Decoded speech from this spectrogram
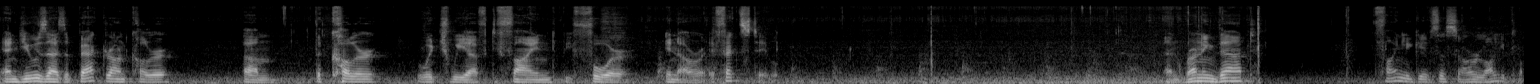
And use as a background color um, the color which we have defined before in our effects table. And running that finally gives us our lollyplot.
